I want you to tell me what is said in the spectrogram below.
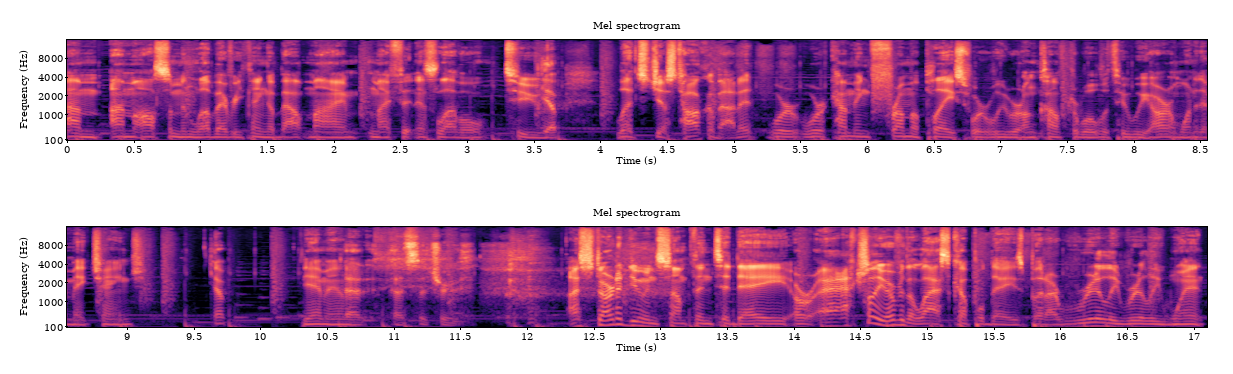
I'm I'm awesome and love everything about my my fitness level to Yep. let's just talk about it. We're we're coming from a place where we were uncomfortable with who we are and wanted to make change. Yep. Yeah, man. That that's the truth. I started doing something today, or actually over the last couple days, but I really, really went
